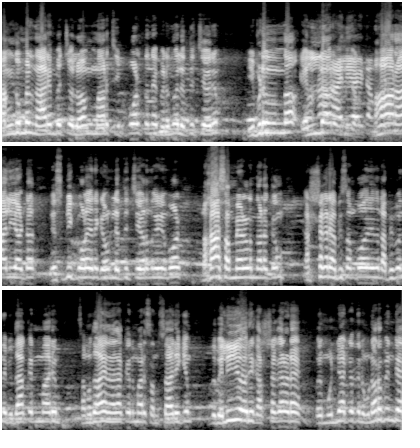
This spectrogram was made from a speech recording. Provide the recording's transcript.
മങ്കുമ്പൽ നിന്ന് ആരംഭിച്ച ലോങ് മാർച്ച് ഇപ്പോൾ തന്നെ പെരുന്നൂൽ എത്തിച്ചേരും. ഇവിടെ നിന്ന് എല്ലാവരും മഹാറാലിയായിട്ട് എസ് ബി കോളേജിന്റെ ഗ്രൗണ്ടിൽ എത്തിച്ചേർന്ന് കഴിയുമ്പോൾ മഹാസമ്മേളനം നടക്കും. കർഷകരെ അഭിസംബോധന ചെയ്യുന്ന അഭിമന്യ പിതാക്കന്മാരും സമുദായ നേതാക്കന്മാരും സംസാരിക്കും. ഇത് വലിയൊരു കർഷകരുടെ ഒരു മുന്നേറ്റത്തിന്റെ ഉണർവിന്റെ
